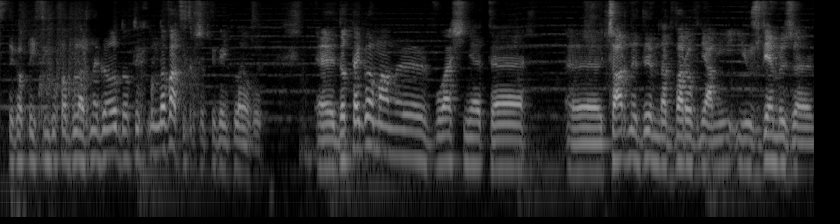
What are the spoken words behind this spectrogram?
z tego pacingu fabularnego do tych innowacji troszeczkę gameplayowych. E, do tego mamy właśnie te e, czarny dym nad warowniami i już wiemy, że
